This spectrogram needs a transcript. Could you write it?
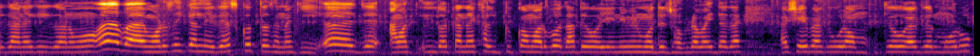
এখানে কি করব? এ ভাই মোটর সাইকেল নিয়ে রেস করতেছে নাকি? যে আমার দরকার নাই, খালি টুকা মারবো তাতে ওই এনিমির মধ্যে ঝগড়া বাইদা যায়। আর সেই পাখি ওরা কেউ একজন মরুক,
